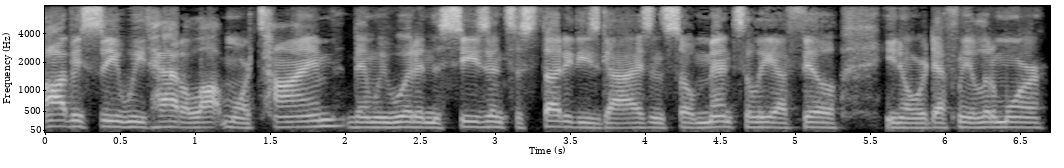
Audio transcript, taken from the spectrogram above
obviously we've had a lot more time than we would in the season to study these guys. And so mentally i feel you know we're definitely a little more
